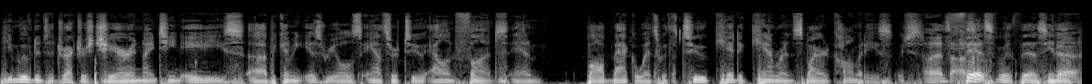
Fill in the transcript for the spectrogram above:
He moved into the director's chair in 1980s, uh, becoming Israel's answer to Allen Funt and Bob Makowitz with two candid camera-inspired comedies, which Oh, that's fits awesome. with this. You know, Yeah.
